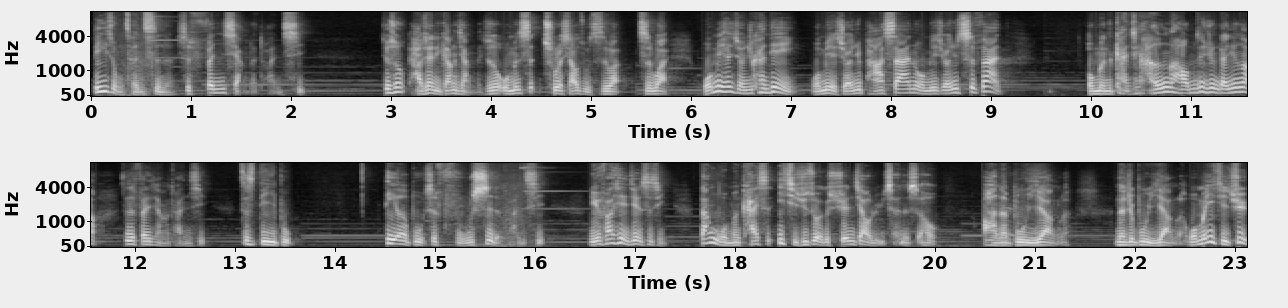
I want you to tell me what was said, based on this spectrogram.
第一种层次呢是分享的团契，就说好像你刚讲的，就是说我们是除了小组之外之外，我们也很喜欢去看电影，我们也喜欢去爬山，我们也喜欢去吃饭，我们的感情很好，我们这群感情很好，这是分享的团契，这是第一步。第二步是服侍的团契，你会发现一件事情，当我们开始一起去做一个宣教旅程的时候，啊，那不一样了，那就不一样了。我们一起去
